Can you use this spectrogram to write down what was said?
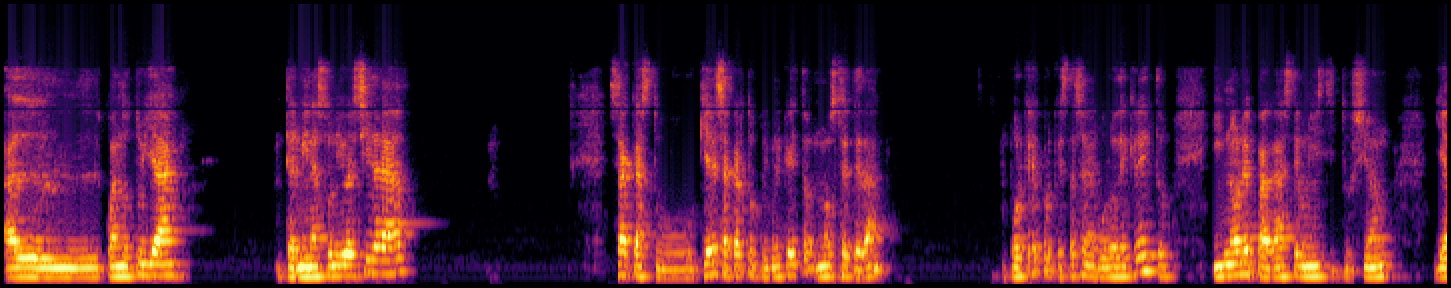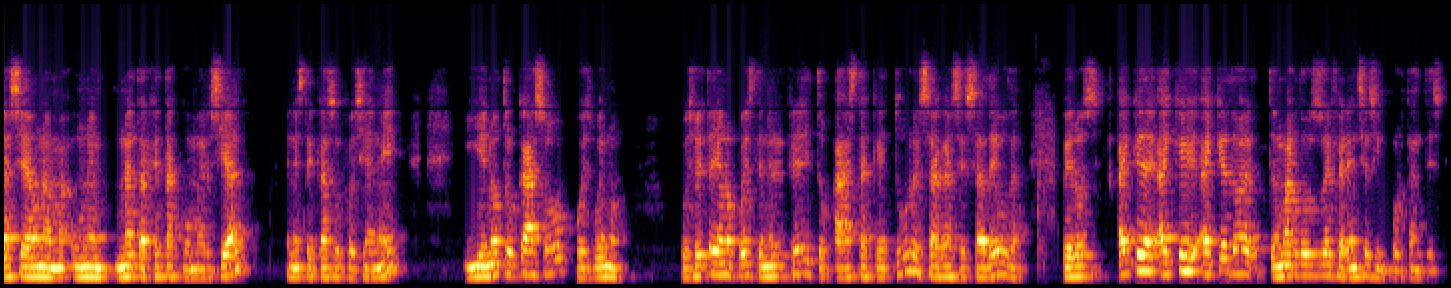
al, cuando tú ya terminas tu universidad? Sacas tu, quieres sacar tu primer crédito, no se te da. ¿Por qué? Porque estás en el buro de crédito y no le pagaste a una institución ya sea una, tarjeta comercial, en este caso fue CNA, y en otro caso, pues bueno, pues ahorita ya no puedes tener crédito hasta que tú rezagas esa deuda. Pero hay que, hay que, hay que tomar dos referencias importantes.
